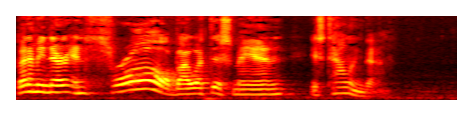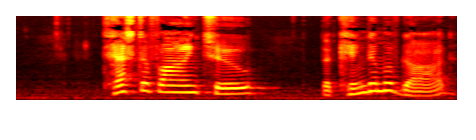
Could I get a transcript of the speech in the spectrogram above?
But I mean, they're enthralled by what this man is telling them. Testifying to the kingdom of God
